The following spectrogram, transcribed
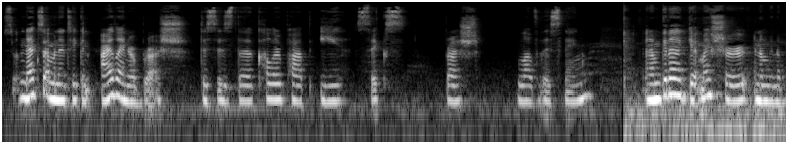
So next I'm gonna take an eyeliner brush. This is the ColourPop E6 brush. Love this thing. And I'm gonna get my shirt and I'm gonna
